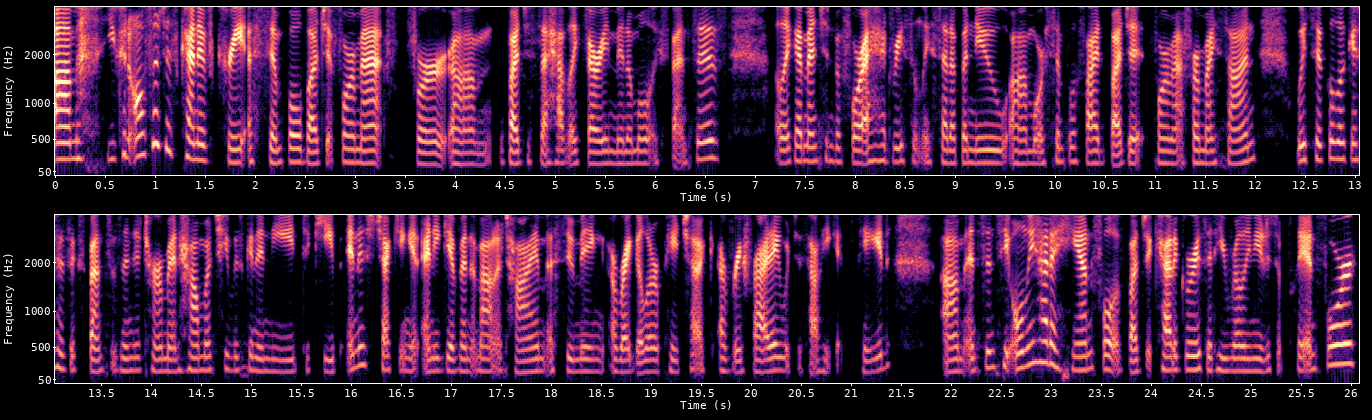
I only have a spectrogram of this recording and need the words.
Um, you can also just kind of create a simple budget format for um, budgets that have like very minimal expenses like I mentioned before, I had recently set up a new, uh, more simplified budget format for my son. We took a look at his expenses and determined how much he was going to need to keep in his checking at any given amount of time, assuming a regular paycheck every Friday, which is how he gets paid. Um, and since he only had a handful of budget categories that he really needed to plan for,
